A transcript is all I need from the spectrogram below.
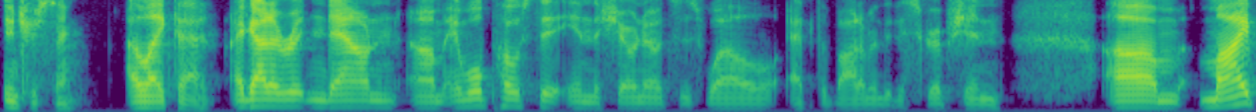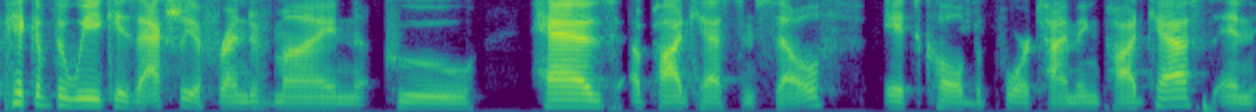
Interesting. I like that. I got it written down, um, and we'll post it in the show notes as well at the bottom of the description. Um, my pick of the week is actually a friend of mine who has a podcast himself. It's called the Poor Timing Podcast, and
